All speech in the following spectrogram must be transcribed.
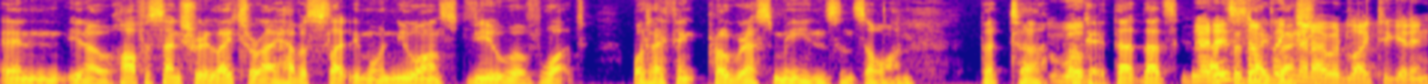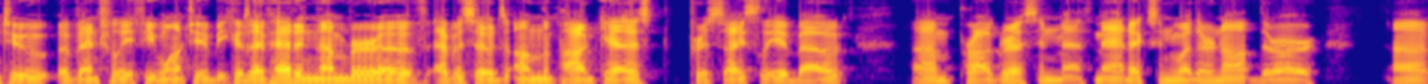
in, you know, half a century later, I have a slightly more nuanced view of what, what I think progress means and so on. But uh, well, okay, that that's that that's is something that I would like to get into eventually, if you want to, because I've had a number of episodes on the podcast precisely about um, progress in mathematics and whether or not there are uh,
